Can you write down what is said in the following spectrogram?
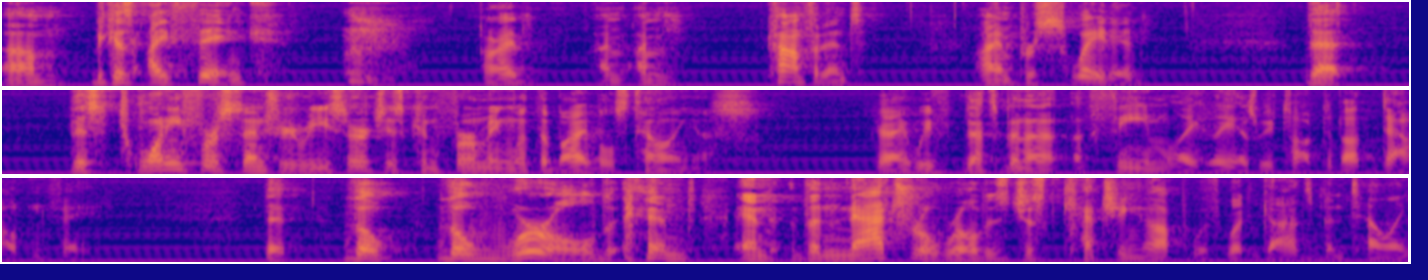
Um, because I think, or I, I'm, I'm confident, I am persuaded that this 21st century research is confirming what the Bible's telling us. Okay, we've, that's been a, a theme lately as we've talked about doubt and faith. The, the world and, and the natural world is just catching up with what God's been telling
